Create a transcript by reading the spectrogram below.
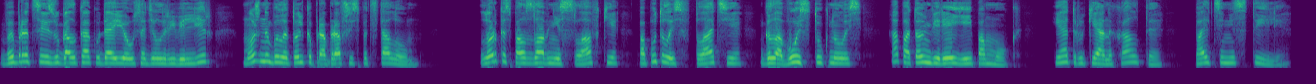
Выбраться из уголка, куда ее усадил ревеллир, можно было только пробравшись под столом. Лорка сползла вниз с лавки, попуталась в платье, головой стукнулась, а потом Верей ей помог. И от руки Анхалты пальцы не стыли,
